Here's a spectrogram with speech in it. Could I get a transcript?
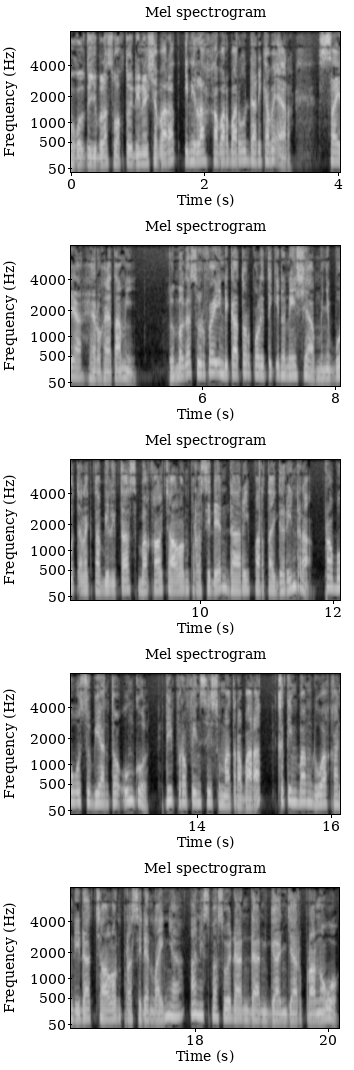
Pukul 17 waktu Indonesia Barat, inilah kabar baru dari KBR. Saya Heru Hetami. Lembaga Survei Indikator Politik Indonesia menyebut elektabilitas bakal calon presiden dari Partai Gerindra, Prabowo Subianto unggul di Provinsi Sumatera Barat ketimbang dua kandidat calon presiden lainnya, Anies Baswedan dan Ganjar Pranowo.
